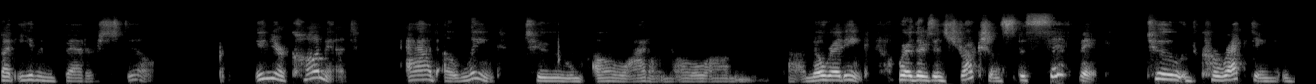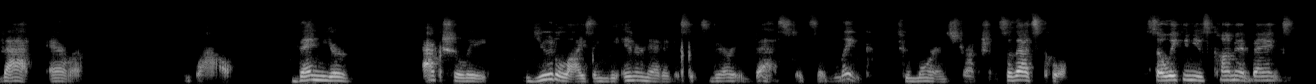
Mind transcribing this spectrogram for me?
But even better still, in your comment, add a link to, oh, I don't know, um, uh, NoRedInk, where there's instructions specific to correcting that error. Wow. Then you're actually utilizing the internet at its very best. It's a link to more instruction. So that's cool. So we can use comment banks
